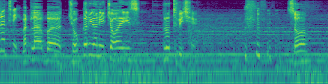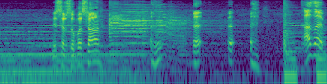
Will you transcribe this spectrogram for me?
પૃથ્વી. મતલબ છોકરીઓની ચોઈસ પૃથ્વી છે. So mister superstar? હા સાહેબ.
